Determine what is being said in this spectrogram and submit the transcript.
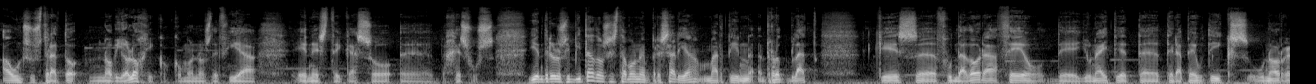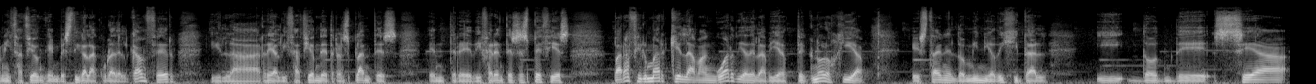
a un sustrato no biológico, como nos decía en este caso eh, Jesús. Y entre los invitados estaba una empresaria, Martin Rothblatt, que es eh, fundadora, CEO de United eh, Therapeutics, una organización que investiga la cura del cáncer y la realización de trasplantes entre diferentes especies, para afirmar que la vanguardia de la biotecnología está en el dominio digital y donde sea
